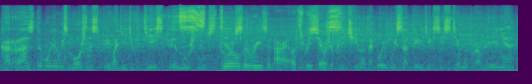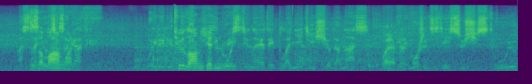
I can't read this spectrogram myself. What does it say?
Гораздо более возможность приводить в действие нужные Still устройства. the reason. Alright, let's read Все же this. причина такой высоты этих систем управления is a остается long one. загадкой. Были ли Too long, другие didn't read. гости на этой планете еще до нас? Whatever. Или, может, здесь существуют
